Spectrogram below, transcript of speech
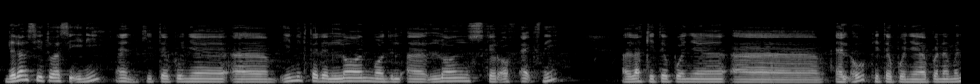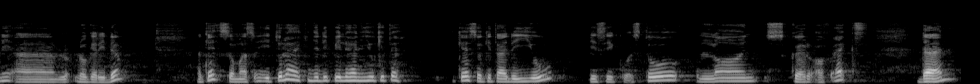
Dalam situasi ini, kan, kita punya, um, ini kita ada ln, modul, uh, ln square of x ni adalah kita punya uh, LO, kita punya apa nama ni, uh, logarithm. Okay, so maksudnya itulah yang jadi pilihan U kita. Okay, so kita ada U is equals to ln square of x dan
